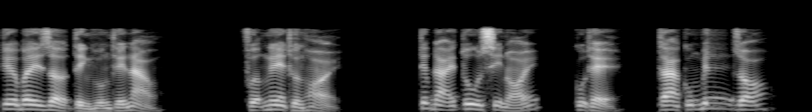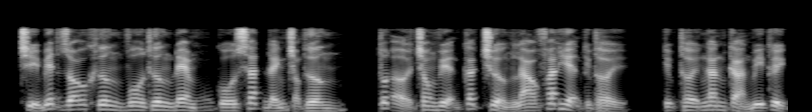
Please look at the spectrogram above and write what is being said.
Kia bây giờ tình huống thế nào? Phượng nghe thường hỏi. Tiếp đại tu sĩ nói, cụ thể, ta cũng biết rõ, chỉ biết rõ khương vô thương đem cố sát đánh trọng thương, tốt ở trong viện các trưởng lao phát hiện kịp thời kịp thời ngăn cản bi kịch,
